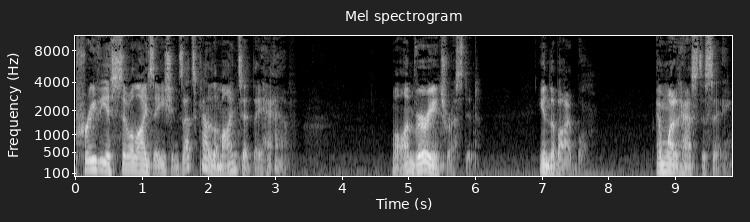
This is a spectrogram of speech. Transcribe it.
previous civilizations. That's kind of the mindset they have. Well, I'm very interested in the Bible and what it has to say.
